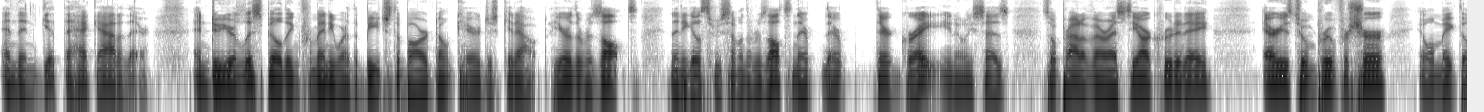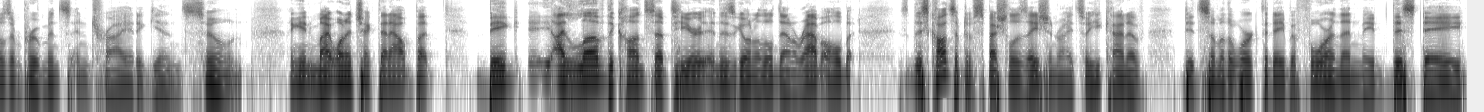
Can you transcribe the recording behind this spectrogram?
and then get the heck out of there and do your list building from anywhere the beach, the bar, don't care, just get out. Here are the results. And then he goes through some of the results, and they're they're they're great. You know, he says so proud of our SDR crew today. Areas to improve for sure, and we'll make those improvements and try it again soon. Again, you might want to check that out, but big i love the concept here and this is going a little down a rabbit hole but this concept of specialization, right? So he kind of did some of the work the day before and then made this day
